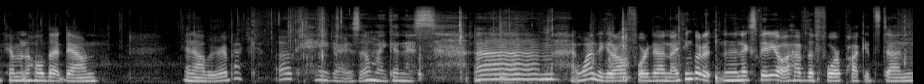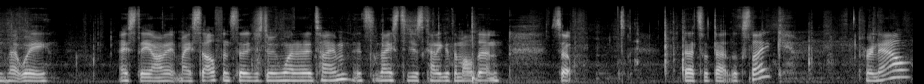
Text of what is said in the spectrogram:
Okay, I'm going to hold that down and I'll be right back. Okay, guys. Oh my goodness. Um, I wanted to get all four done. I think what in the next video I'll have the four pockets done. That way I stay on it myself instead of just doing one at a time. It's nice to just kind of get them all done. So that's what that looks like for now.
